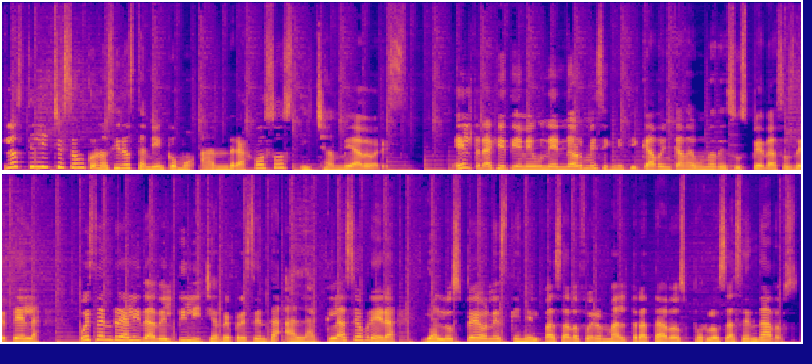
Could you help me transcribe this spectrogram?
Los tiliches son conocidos también como andrajosos y chambeadores. El traje tiene un enorme significado en cada uno de sus pedazos de tela, pues en realidad el tiliche representa a la clase obrera y a los peones que en el pasado fueron maltratados por los hacendados.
